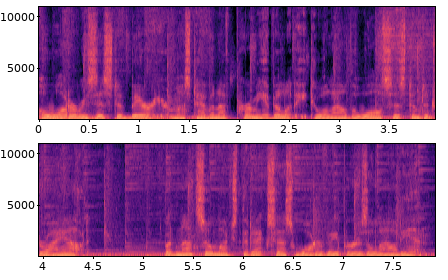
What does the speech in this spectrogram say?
A water-resistive barrier must have enough permeability to allow the wall system to dry out but not so much that excess water vapor is allowed in.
